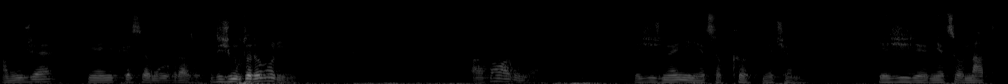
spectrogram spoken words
a může měnit ke svému obrazu, když mu to dovolíme. Ale pamatujme, Ježíš není něco k něčemu. Ježíš je něco nad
